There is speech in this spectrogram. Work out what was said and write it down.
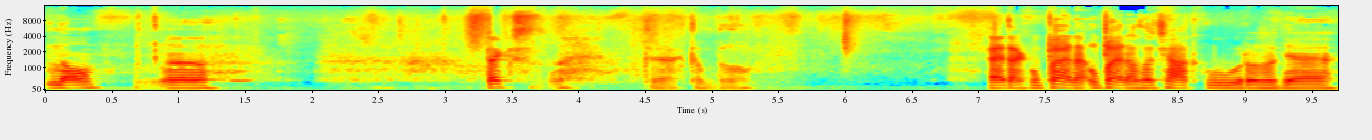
No, uh, tak to jak to bylo? Ne, tak úplně na, úplně na začátku rozhodně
